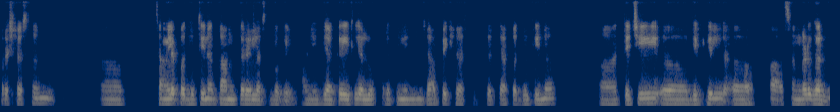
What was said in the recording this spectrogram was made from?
प्रशासन चांगल्या पद्धतीनं काम करेल असं बघेल आणि ज्या काही इथल्या लोकप्रतिनिधींच्या अपेक्षा असतील, तर त्या पद्धतीनं त्याची देखील संगड घालून घालू.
